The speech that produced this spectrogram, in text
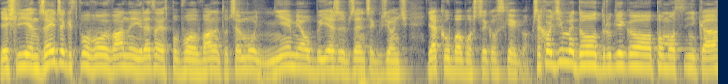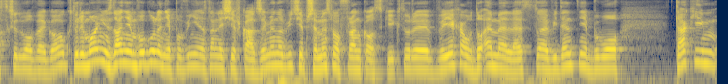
jeśli Jędrzejczek jest powoływany i Reca jest powoływany, to czemu nie miałby Jerzy Brzęczek wziąć Jakuba Błaszczykowskiego? Przechodzimy do drugiego pomocnika skrzydłowego, który moim zdaniem w ogóle nie powinien znaleźć się w kadrze, mianowicie Przemysław Frankowski, który wyjechał do MLS, co ewidentnie było takim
